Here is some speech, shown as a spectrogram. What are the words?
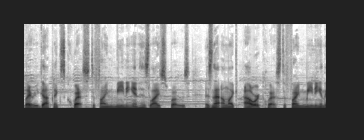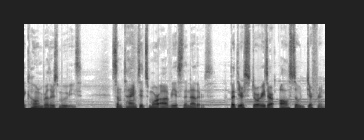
Larry Gopnik's quest to find meaning in his life's woes is not unlike our quest to find meaning in the Coen brothers movies. Sometimes it's more obvious than others. But their stories are all so different,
